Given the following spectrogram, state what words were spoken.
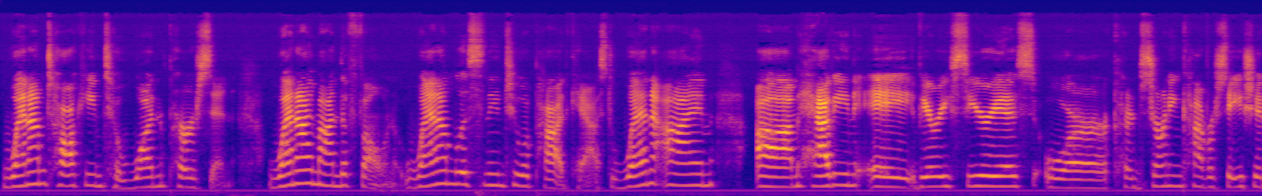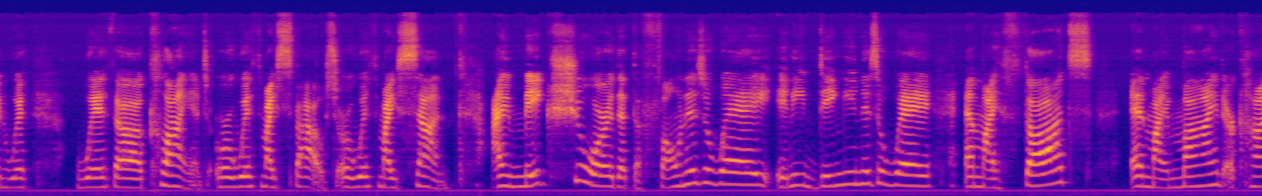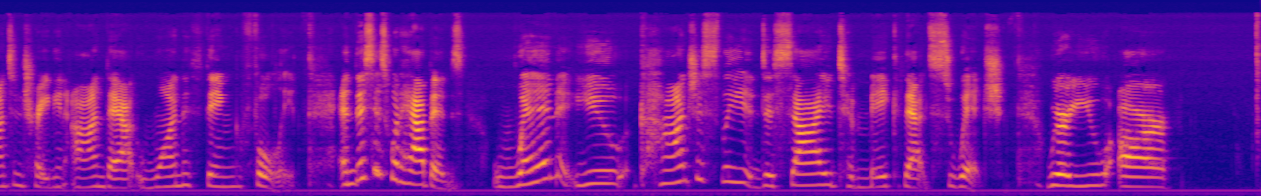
when I'm talking to one person, when I'm on the phone, when I'm listening to a podcast, when I'm um, having a very serious or concerning conversation with with a client or with my spouse or with my son. I make sure that the phone is away, any dinging is away, and my thoughts and my mind are concentrating on that one thing fully. And this is what happens when you consciously decide to make that switch where you are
